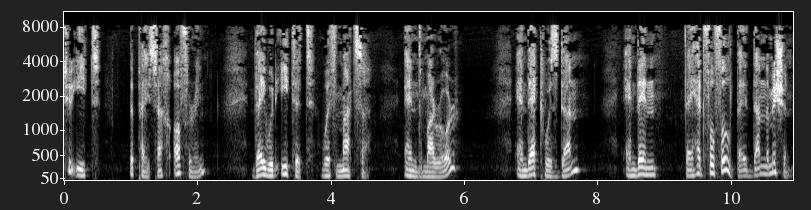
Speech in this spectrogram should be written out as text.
to eat the Pesach offering. They would eat it with matzah and maror, and that was done, and then they had fulfilled, they had done the mission.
